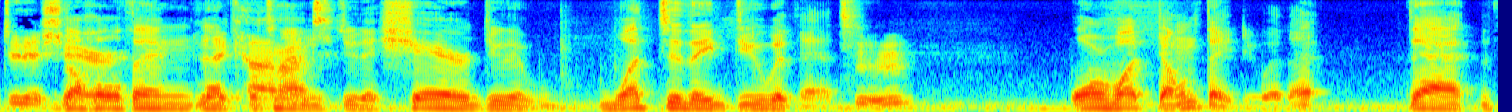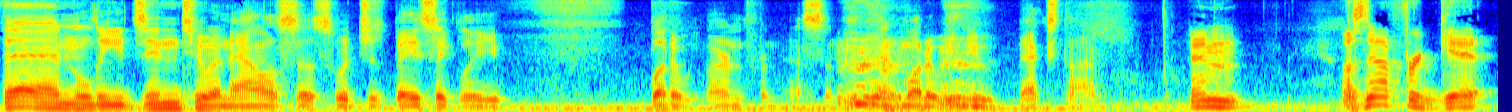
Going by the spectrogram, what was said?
Do they the whole thing Do multiple times? Do they share? Do they? What do they do with it? Mm-hmm. Or what don't they do with it? That then leads into analysis, which is basically what do we learn from this, and, and what do we do next time? And let's not forget,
